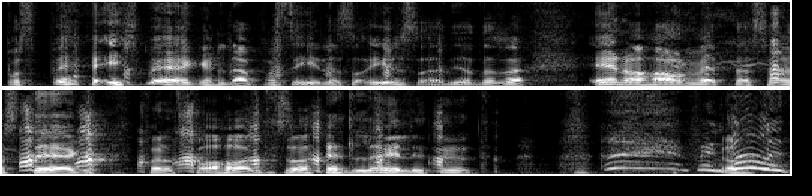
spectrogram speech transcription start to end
på spe, i spegeln där på sidan så insåg jag att jag tar så här en och en halv meter här steg för att få ha det så helt löjligt ut. Men galet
